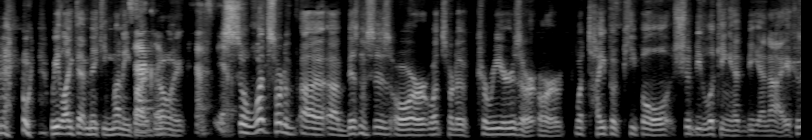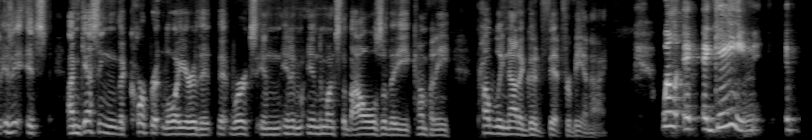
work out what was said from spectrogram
we like that making money exactly. part, don't we? Yes, yeah. So, what sort of uh, uh, businesses or what sort of careers or, or what type of people should be looking at BNI? Because it's, I'm guessing the corporate lawyer that that works in, in in amongst the bowels of the company probably not a good fit for BNI. Well, again,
